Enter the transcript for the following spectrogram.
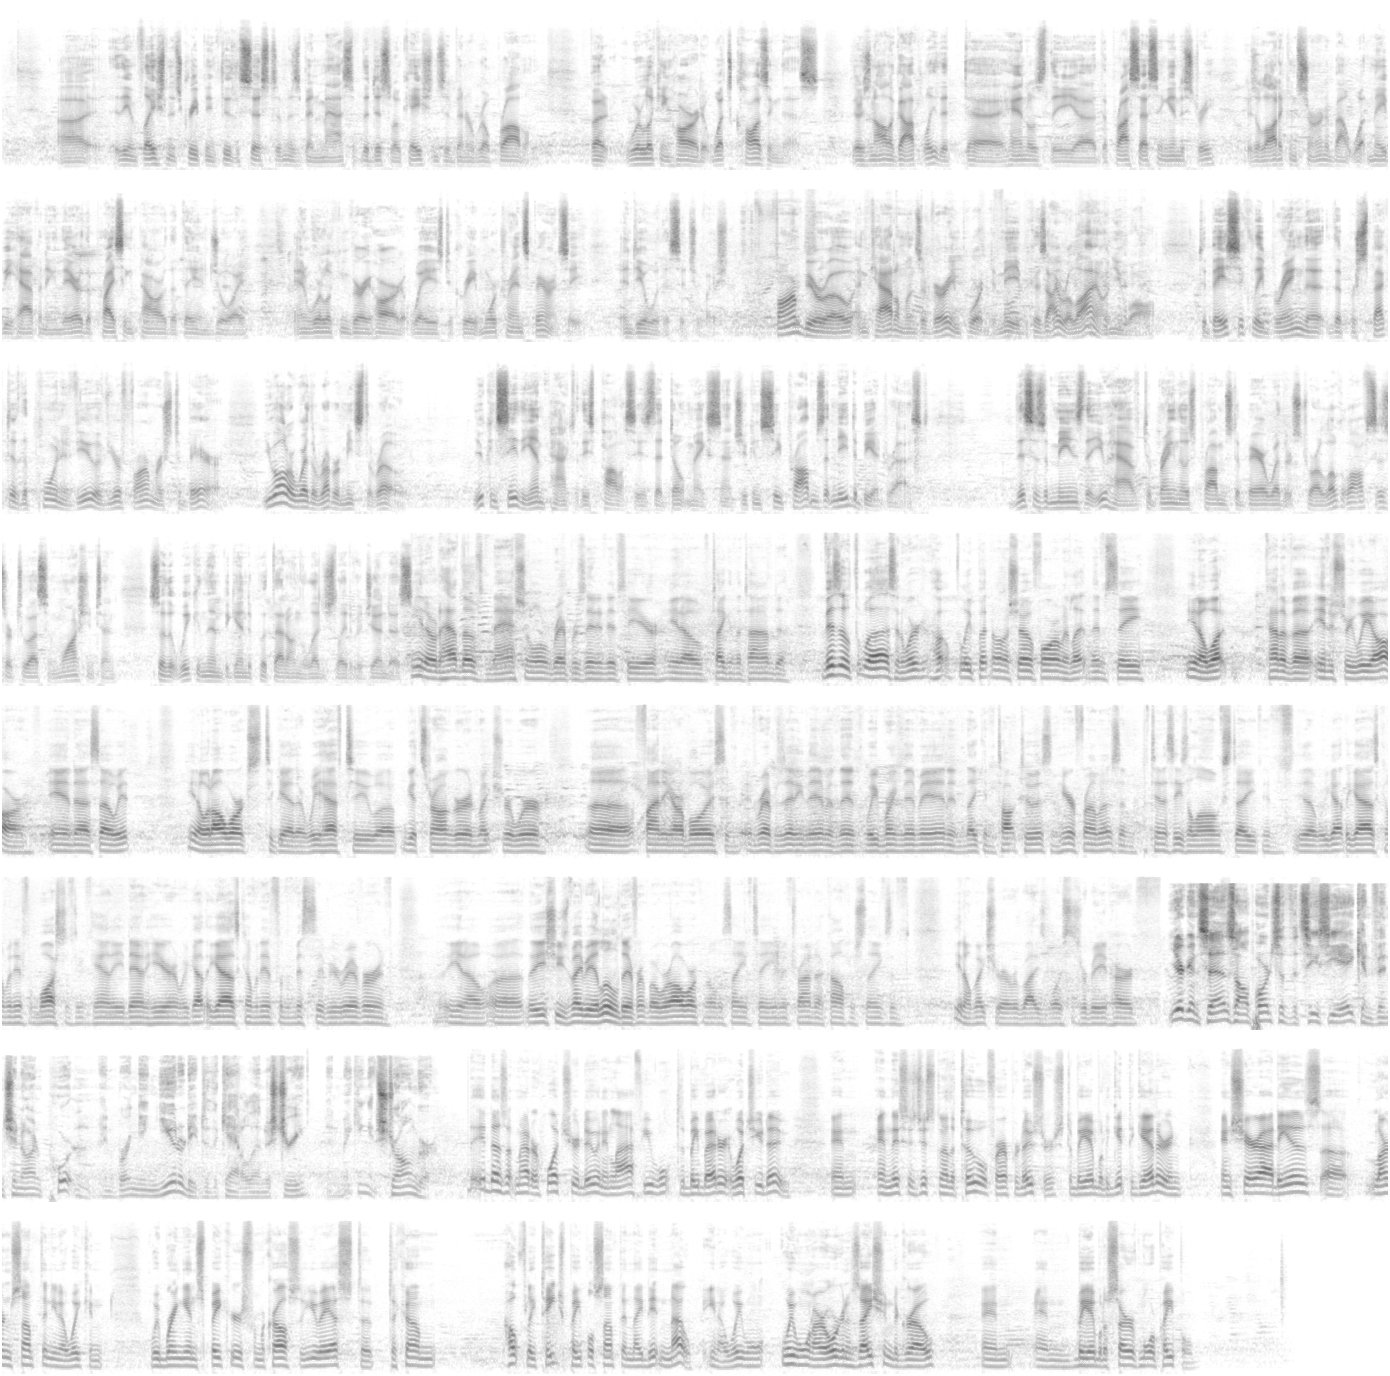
Uh, the inflation that's creeping through the system has been massive. The dislocations have been a real problem but we're looking hard at what's causing this. There's an oligopoly that uh, handles the, uh, the processing industry. There's a lot of concern about what may be happening there, the pricing power that they enjoy, and we're looking very hard at ways to create more transparency and deal with this situation. Farm Bureau and cattlemen's are very important to me because I rely on you all to basically bring the, the perspective, the point of view of your farmers to bear. You all are where the rubber meets the road you can see the impact of these policies that don't make sense. You can see problems that need to be addressed. This is a means that you have to bring those problems to bear, whether it's to our local offices or to us in Washington, so that we can then begin to put that on the legislative agenda. You know, to have those national representatives here, you know, taking the time to visit with us, and we're hopefully putting on a show for them and letting them see, you know, what kind of uh, industry we are. And uh, so it you know, it all works together. We have to uh, get stronger and make sure we're uh, finding our voice and, and, representing them, and then we bring them in and they can talk to us and hear from us. And Tennessee's a long state, and you know, we got the guys coming in from Washington County down here, and we got the guys coming in from the Mississippi River, and you know, uh, the issues may be a little different, but we're all working on the same team and trying to accomplish things and, you know, make sure everybody's voices are being heard. Yeargin says all parts of the TCA convention are important in bringing unity to the cattle industry and making it stronger. It doesn't matter what you're doing in life, you want to be better at what you do. And, and this is just another tool for our producers to be able to get together and, and share ideas, uh, learn something. You know, we can we bring in speakers from across the U.S. to, to come hopefully teach people something they didn't know. You know, we want, we want our organization to grow and, and be able to serve more people.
